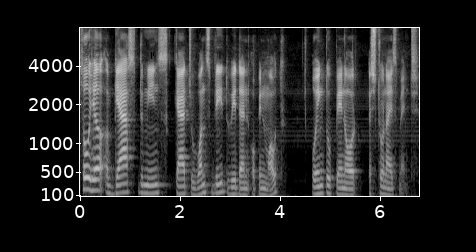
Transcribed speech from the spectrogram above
So here a gasped means catch one's breath with an open mouth owing to pain or astonishment.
